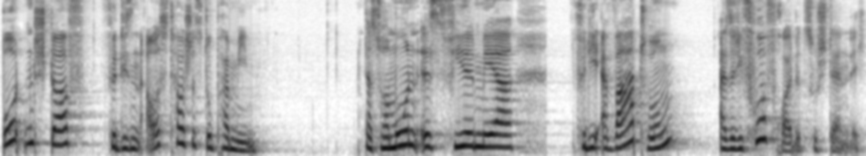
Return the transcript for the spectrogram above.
Botenstoff für diesen Austausch ist Dopamin. Das Hormon ist vielmehr für die Erwartung also die Vorfreude zuständig.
